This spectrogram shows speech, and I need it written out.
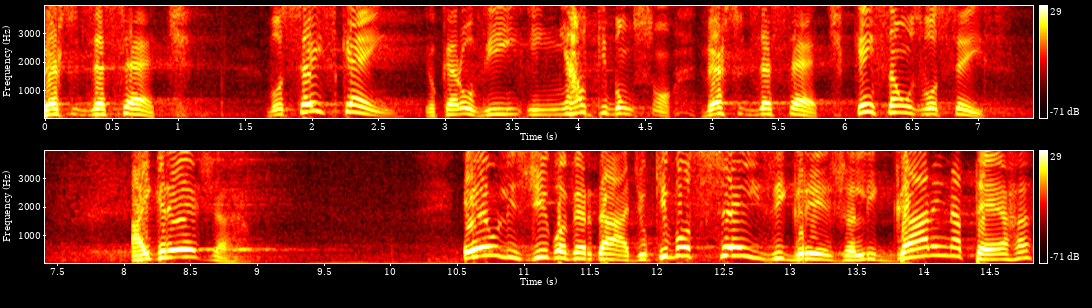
Verso 17. Vocês quem? Eu quero ouvir em alto e bom som. Verso 17. Quem são os vocês? A igreja. Eu lhes digo a verdade: o que vocês, igreja, ligarem na terra,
